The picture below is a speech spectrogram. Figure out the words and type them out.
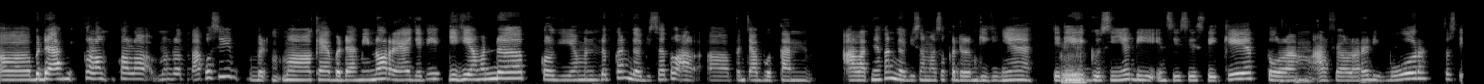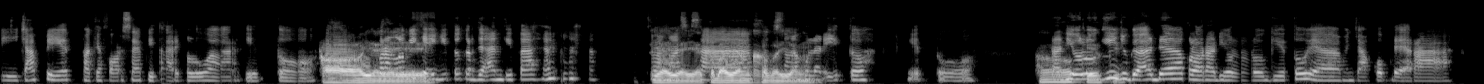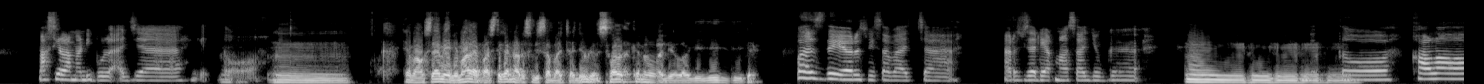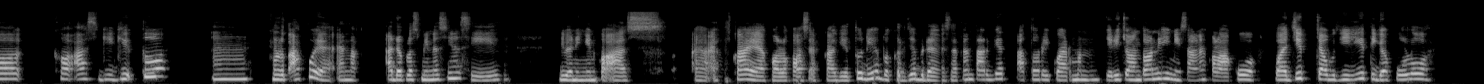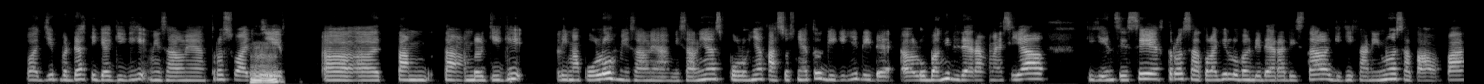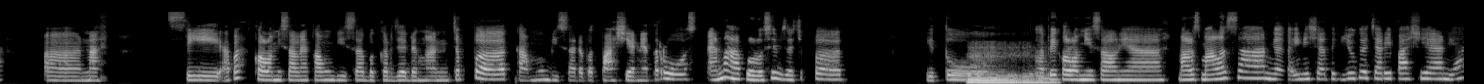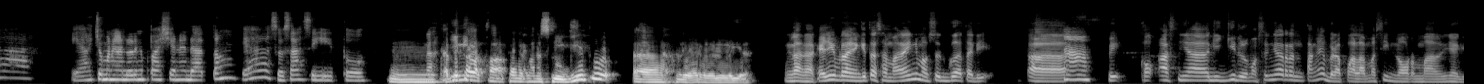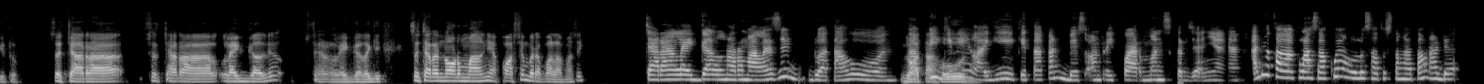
eh, bedah kalau kalau menurut aku sih be- me- kayak bedah minor ya jadi gigi yang mendep kalau gigi yang mendep kan nggak bisa tuh eh, pencabutan alatnya kan nggak bisa masuk ke dalam giginya jadi Hmm. gusinya diinsisi sedikit tulang alveolarnya dibur terus dicapit pakai forceps ditarik keluar gitu Oh, ya, kurang ya, lebih ya. kayak gitu kerjaan kita Iya, selama iya, iya. Kebayang, kebayang. bulan itu gitu Oh, Radiologi oke. juga ada. Kalau radiologi itu ya mencakup daerah masih lama di bula aja gitu. Hmm. Ya maksudnya minimal ya pasti kan harus bisa baca juga soalnya kan radiologi gigi kan. Pasti harus bisa baca, harus bisa diagnosa juga Hmm, hmm, hmm, hmm, hmm. gitu. Kalau koas gigi tuh, hmm, menurut aku ya enak. Ada plus minusnya sih dibandingin koas eh, FK ya. Kalau koas FK gitu dia bekerja berdasarkan target atau requirement. Jadi contoh nih misalnya kalau aku wajib cabut gigi 30, wajib bedah 3 gigi misalnya, terus wajib eh, tam tambal gigi 50 misalnya. Misalnya 10-nya kasusnya tuh giginya di eh, lubangnya di daerah mesial, gigi insisif, terus satu lagi lubang di daerah distal, gigi kaninus atau apa. Eh, nah, si apa kalau misalnya kamu bisa bekerja dengan cepat, kamu bisa dapat pasiennya terus, enak lulusnya bisa cepat. Gitu. Hmm. Tapi kalau misalnya males-malesan, nggak inisiatif juga cari pasien, ya ya cuman ngandelin pasien yang datang, ya susah sih itu. Hmm, Nah, tapi gini. kalau kalau kayak kelas gigi itu eh lihat dulu dulu gitu. Enggak, enggak. Kayaknya pertanyaan kita sama. Nah, ini maksud gua tadi. eh Nah, koasnya gigi dulu. Maksudnya rentangnya berapa lama sih normalnya gitu? Secara secara legalnya, secara legal lagi. Secara normalnya koasnya berapa lama sih? Cara legal normalnya sih dua tahun. Dua Tapi gini tahun. lagi, kita kan based on requirements kerjanya. Ada kakak kelas aku yang lulus satu setengah tahun ada,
